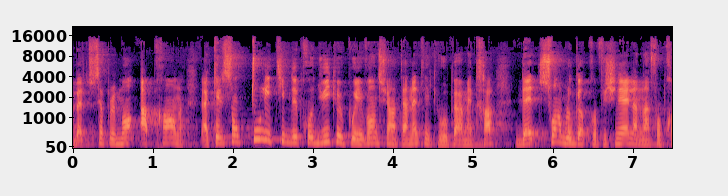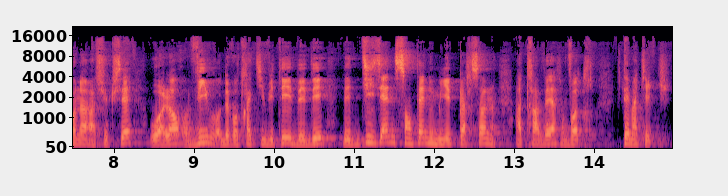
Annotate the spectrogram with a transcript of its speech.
bah, tout simplement apprendre quels sont tous les types de produits que vous pouvez vendre sur Internet et qui vous permettra d'être soit un blogueur professionnel, un infopreneur à succès, ou alors vivre de votre activité et d'aider des dizaines, centaines ou milliers de personnes à travers votre thématique.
